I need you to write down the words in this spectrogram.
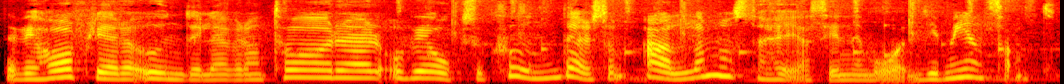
där vi har flera underleverantörer och vi har också kunder som alla måste höja sin nivå gemensamt.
